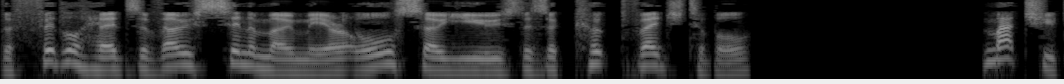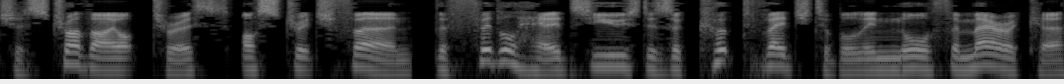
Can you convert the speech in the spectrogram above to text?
The fiddleheads of O. cinnamomea are also used as a cooked vegetable. Struthiopteris ostrich fern, the fiddleheads used as a cooked vegetable in North America.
